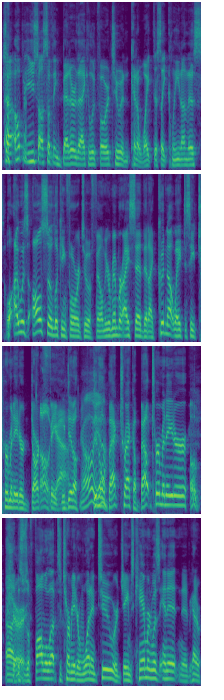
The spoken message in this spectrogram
John, I hope you saw something better that I can look forward to and kind of wipe the slate clean on this. well, I was also looking forward to a film. You remember I said that I could not wait to see Terminator Dark Oh, Fate. yeah. We did a Oh, did yeah. little backtrack about Terminator. Oh, Uh, sure. This was a follow up to Terminator 1 and 2, where James Cameron was in it, and it kind of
